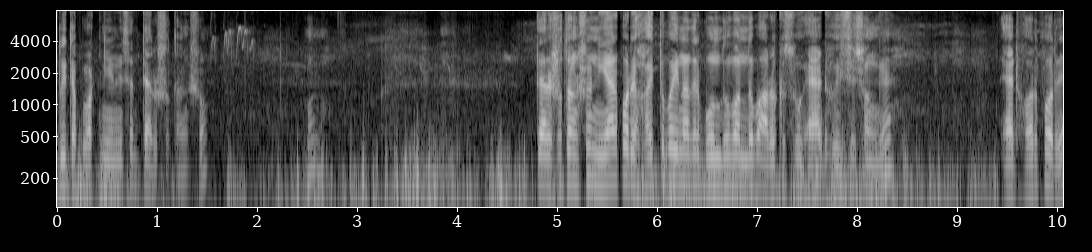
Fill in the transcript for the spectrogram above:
দুইটা প্লট নিয়ে নিয়েছেন তেরো শতাংশ। হুম। তেরো শতাংশ নেওয়ার পরে হয়তো বা এনাদের বন্ধু বান্ধব আরও কিছু অ্যাড হয়েছে সঙ্গে। অ্যাড হওয়ার পরে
